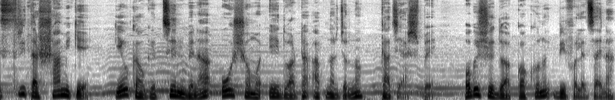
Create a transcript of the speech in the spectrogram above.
স্ত্রী তার স্বামীকে কেউ কাউকে চেনবে না, ওই সময় এই দোয়াটা আপনার জন্য কাজে আসবে। অবশ্যই দোয়া কখনোই বিফলে যায় না।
